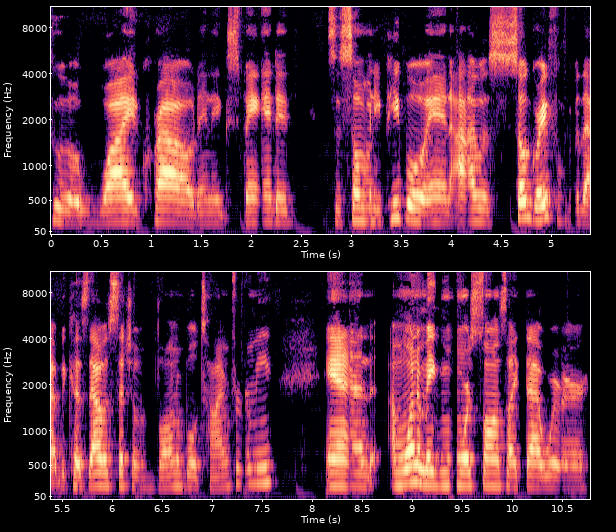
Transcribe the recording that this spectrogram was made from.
to a wide crowd and expanded to so many people and i was so grateful for that because that was such a vulnerable time for me. And i want to make more songs like that where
